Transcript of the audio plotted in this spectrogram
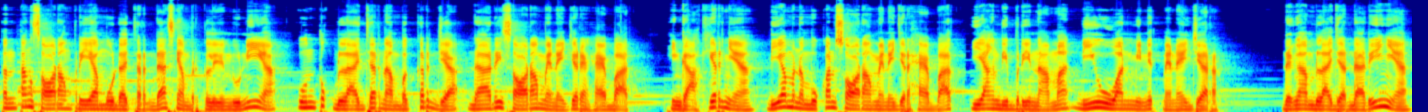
tentang seorang pria muda cerdas yang berkeliling dunia untuk belajar dan bekerja dari seorang manajer yang hebat. Hingga akhirnya, dia menemukan seorang manajer hebat yang diberi nama New One Minute Manager. Dengan belajar darinya,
